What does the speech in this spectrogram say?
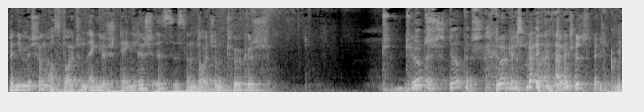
Wenn die Mischung aus Deutsch und Englisch Denglisch ist, ist dann Deutsch und Türkisch Türkisch, Türkisch. Türkisch, Türkisch finde ich gut.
